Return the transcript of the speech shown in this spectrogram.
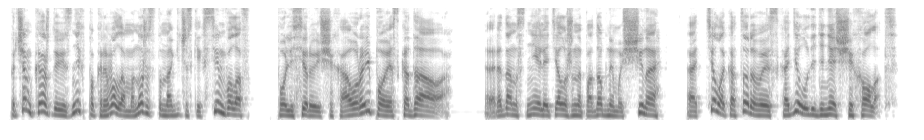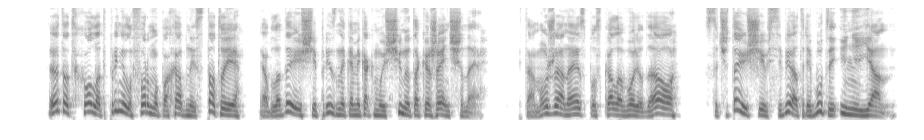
причем каждую из них покрывало множество магических символов, пульсирующих аурой поиска Дао. Рядом с ней летел женоподобный мужчина, от тела которого исходил леденящий холод. Этот холод принял форму похабной статуи, обладающей признаками как мужчины, так и женщины. К тому же она испускала волю Дао, сочетающую в себе атрибуты инь-ян.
